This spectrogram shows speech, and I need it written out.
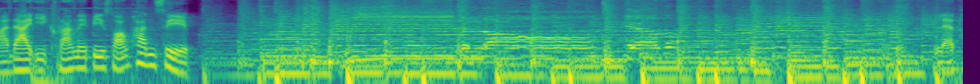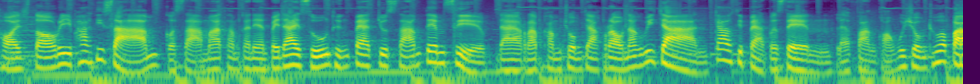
มาได้อีกครั้งในปี 2010แและ Toy Story ภาคที่ 3 ก็สามารถทำคะแนนไปได้สูงถึง 8.3 เต็ม 10 ได้รับคำชมจากเรานักวิจารณ์ 98%และฝั่งของผู้ชมทั่วไป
